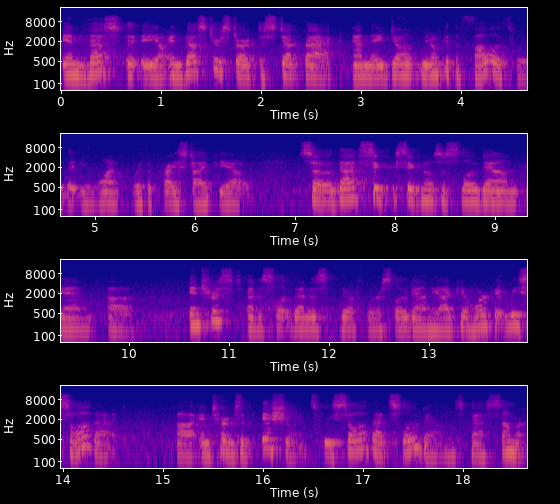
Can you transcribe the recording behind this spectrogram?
invest, uh, you know, investors start to step back and they don't, you don't get the follow through that you want with a priced IPO. So that sig- signals a slowdown in uh, interest and a slow, then is therefore a slowdown in the IPO market. We saw that uh, in terms of issuance. We saw that slowdown this past summer.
